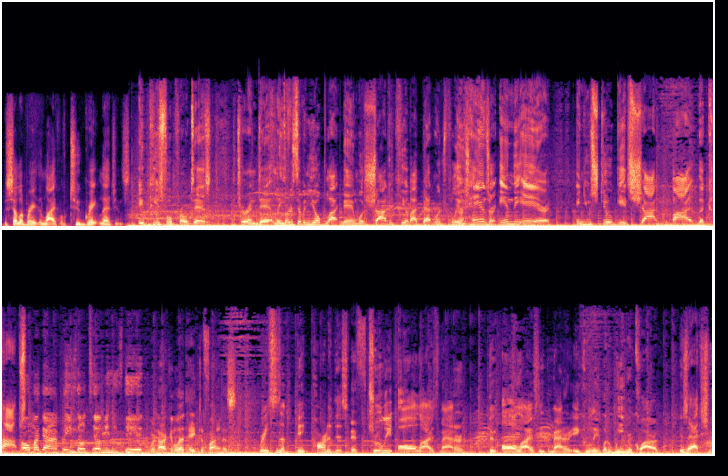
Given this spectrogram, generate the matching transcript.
To celebrate the life of two great legends. A peaceful protest turned deadly. 37-year-old black man was shot and killed by Baton Rouge police. His hands are in the air and you still get shot by the cops. Oh my God, please don't tell me he's dead. We're not going to let hate define us. Race is a big part of this. If truly all lives matter, then all lives need to matter equally. What we require is action.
